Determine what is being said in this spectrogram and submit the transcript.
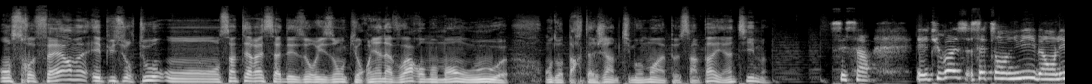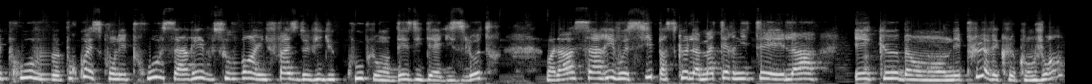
on se referme, et puis surtout, on s'intéresse à des horizons qui ont rien à voir au moment où euh, on doit partager un petit moment un peu sympa et intime. C'est ça. Et tu vois, cet ennui, ben on l'éprouve. Pourquoi est-ce qu'on l'éprouve? Ça arrive souvent à une phase de vie du couple où on désidéalise l'autre. Voilà, ça arrive aussi parce que la maternité est là et que ben on n'est plus avec le conjoint.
